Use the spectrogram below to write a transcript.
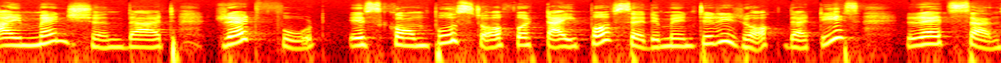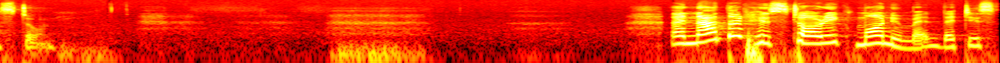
I mentioned that red fort is composed of a type of sedimentary rock that is red sandstone. Another historic monument that is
